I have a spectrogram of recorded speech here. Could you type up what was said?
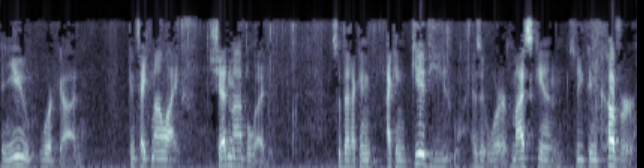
and you, Lord God, can take my life, shed my blood, so that I can, I can give you, as it were, my skin, so you can cover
